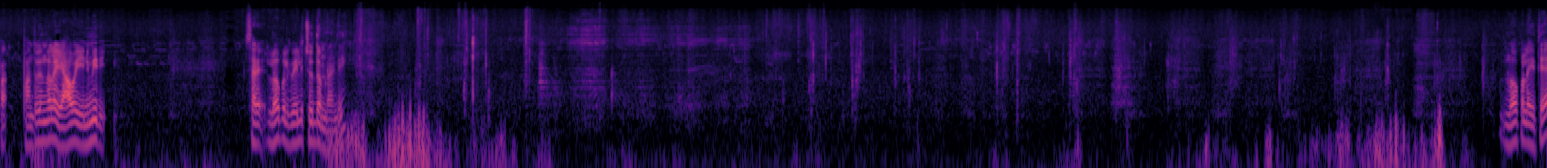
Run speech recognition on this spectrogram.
ప పంతొమ్మిది వందల యాభై ఎనిమిది. సరే లోపలికి వెళ్ళి చూద్దాం రండి. లోపలైతే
